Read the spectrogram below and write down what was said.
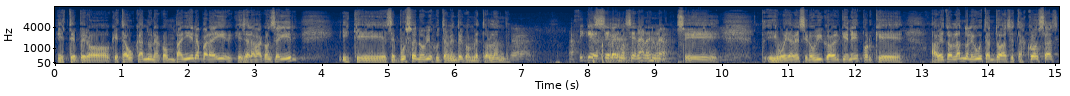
este, pero que está buscando una compañera para ir, que ya la va a conseguir, y que se puso de novio justamente con Beto Orlando. Así que se va a emocionar de nuevo. Sí, y voy a ver si lo ubico a ver quién es, porque a Beto Orlando le gustan todas estas cosas,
